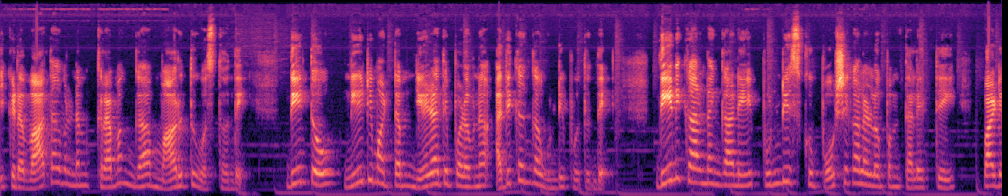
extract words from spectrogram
ఇక్కడ వాతావరణం క్రమంగా మారుతూ వస్తోంది. దీంతో నీటి మట్టం ఏడాది పొడవునా అధికంగా ఉండిపోతుంది. దీని కారణంగా కారణంగానే పుండిస్కు పోషకాల లోపం తలెత్తి వాటి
